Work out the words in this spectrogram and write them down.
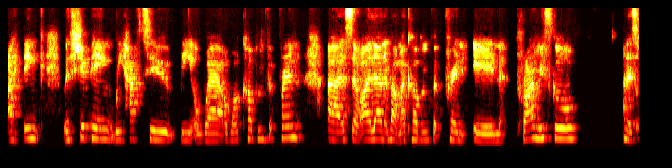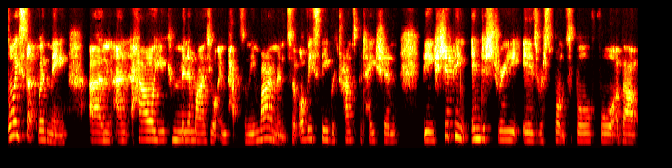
I think with shipping, we have to be aware of our carbon footprint. Uh, so I learned about my carbon footprint in primary school and it's always stuck with me um, and how you can minimize your impacts on the environment so obviously with transportation the shipping industry is responsible for about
